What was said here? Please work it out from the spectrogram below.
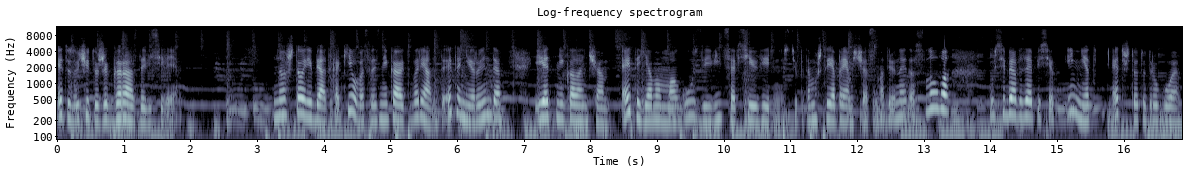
Это звучит уже гораздо веселее. Ну что, ребят, какие у вас возникают варианты? Это не рында и это не каланча. Это я вам могу заявить со всей уверенностью, потому что я прямо сейчас смотрю на это слово у себя в записях, и нет, это что-то другое.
